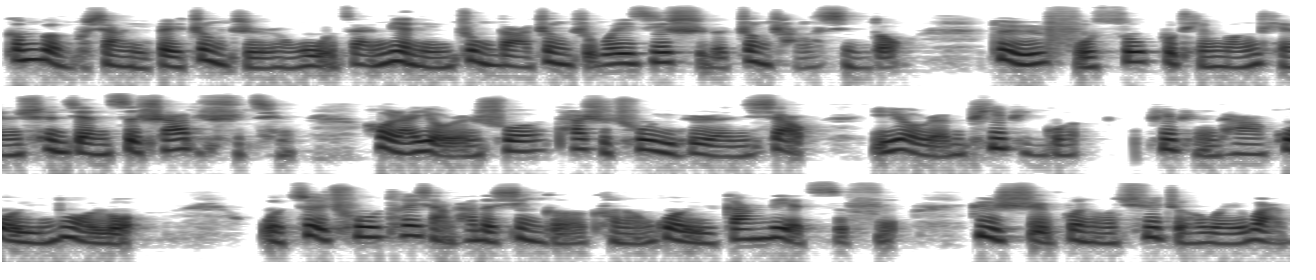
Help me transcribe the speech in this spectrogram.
根本不像一位政治人物在面临重大政治危机时的正常行动。对于扶苏不听蒙恬劝谏自杀的事情，后来有人说他是出于仁孝，也有人批评过，批评他过于懦弱。我最初推想他的性格可能过于刚烈自负，遇事不能曲折委婉，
